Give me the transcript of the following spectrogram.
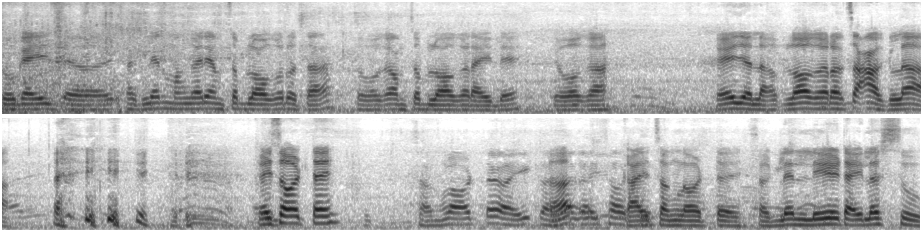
तो काही सगळ्यात मंगारी आमचा ब्लॉगर होता. तो बघा आमचा ब्लॉगर राहिले ते बघा. काय झाला? ब्लॉगरांचा आगला. कैसा वाटतंय? चांगला वाटतंय काय चांगलं वाटतंय? सगळ्यां लेट आईलास तू.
